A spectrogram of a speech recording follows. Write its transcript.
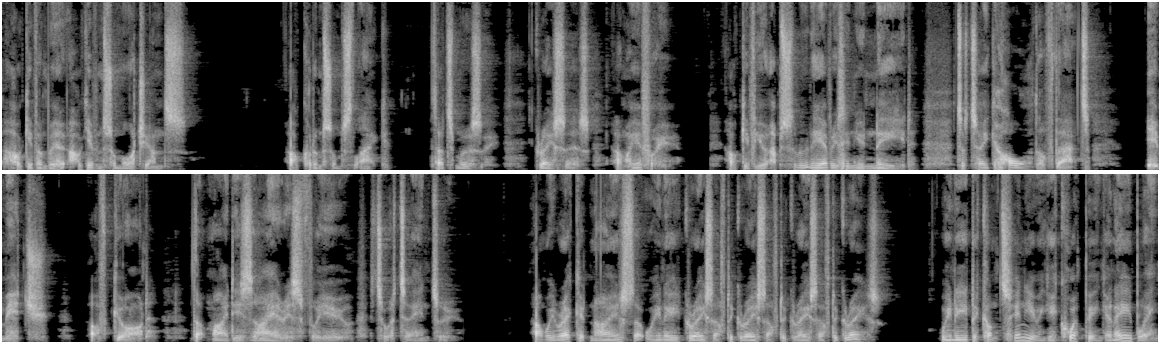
I'll give him, I'll give him some more chance. I'll cut him some slack." That's mercy. Grace says, "I'm here for you. I'll give you absolutely everything you need to take hold of that image of God that my desire is for you to attain to." And we recognize that we need grace after grace after grace after grace. We need the continuing equipping, enabling.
